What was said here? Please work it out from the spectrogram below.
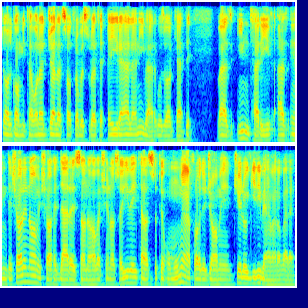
دادگاه می‌تواند جلسات را به صورت غیر علنی برگزار کرده. و از این طریق از انتشار نام شاهد در رسانه ها و شناسایی وی توسط عموم افراد جامعه جلوگیری به عمل آورد.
